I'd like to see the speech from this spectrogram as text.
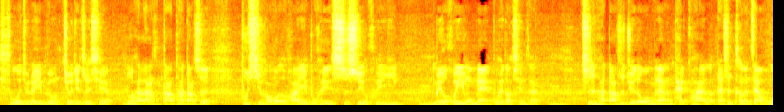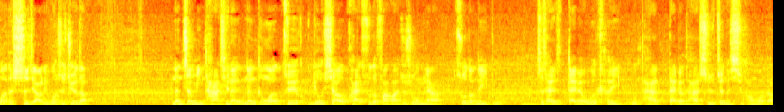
其实我觉得也不用纠结这些。如果他当当他当时不喜欢我的话，也不会事事有回应，嗯。没有回应，我们俩也不会到现在。嗯。只是他当时觉得我们两个太快了，但是可能在我的视角里，我是觉得能证明他现在能跟我最有效、快速的方法就是我们俩做到那一步，这才代表我可以，我他代表他是真的喜欢我的，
